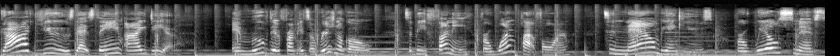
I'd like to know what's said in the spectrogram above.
God used that same idea and moved it from its original goal to be funny for one platform to now being used for Will Smith's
